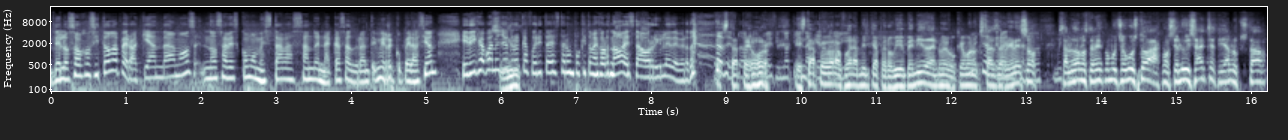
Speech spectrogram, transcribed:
de los ojos y todo, pero aquí andamos. No sabes cómo me estaba asando en la casa durante mi recuperación. Y dije, bueno, yo creo que afuera debe estar un poquito mejor. No, está horrible, de verdad. Está peor, si no tiene está peor salir. afuera, Milka, pero bienvenida de nuevo. Qué bueno que estás de regreso. Saludamos también con mucho gusto a José Luis Sánchez, que ya lo escuchaba,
